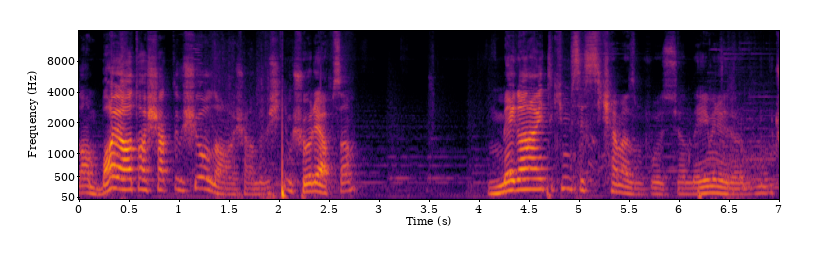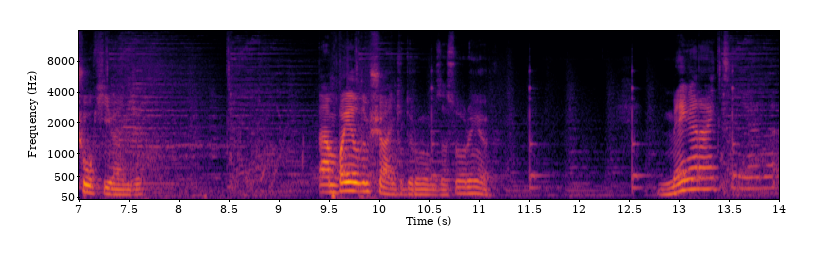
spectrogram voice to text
Lan bayağı taşaklı bir şey oldu ama şu anda. Bir şey diyeyim? Şöyle yapsam. Mega Knight'ı kimse sikemez bu pozisyonda. Yemin ediyorum. Bu çok iyi bence. Ben bayıldım şu anki durumumuza. Sorun yok. Mega Knight'ın yerine...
